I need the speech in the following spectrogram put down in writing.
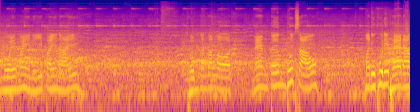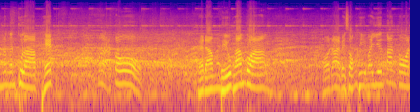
นมวยไม่หนีไปไหน ชมกันตลอดแน่นเติมทุกเสา มาดูคู่นี้แพรดำน้ำเงินกุหลาบเพชร โตแพรดำผิวคล้ำกว่า พอได้ไปสองทีมายืนตั้งก่อน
